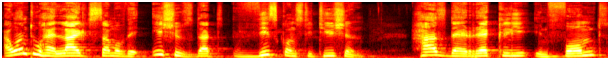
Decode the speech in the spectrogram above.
I want to highlight some of the issues that this constitution has directly informed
